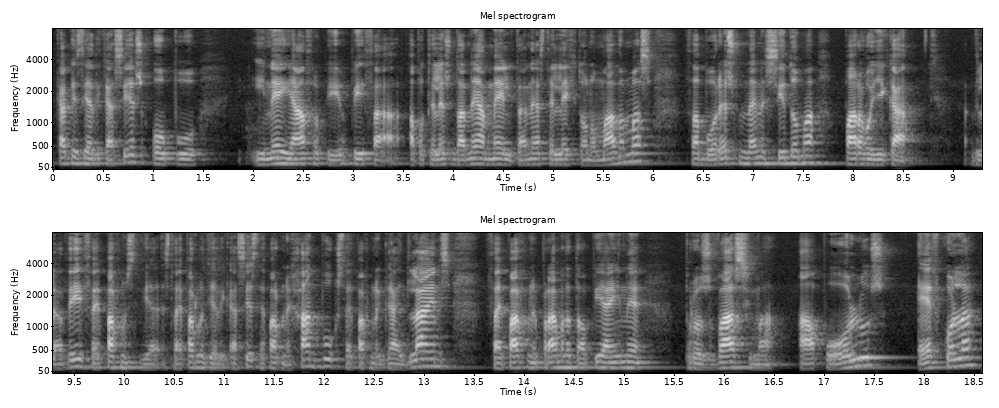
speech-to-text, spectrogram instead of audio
κάποιες διαδικασίες όπου οι νέοι άνθρωποι οι οποίοι θα αποτελέσουν τα νέα μέλη, τα νέα στελέχη των ομάδων μας θα μπορέσουν να είναι σύντομα παραγωγικά. Δηλαδή θα υπάρχουν, θα υπάρχουν διαδικασίες, θα υπάρχουν handbooks, θα υπάρχουν guidelines, θα υπάρχουν πράγματα τα οποία είναι προσβάσιμα από όλους, εύκολα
